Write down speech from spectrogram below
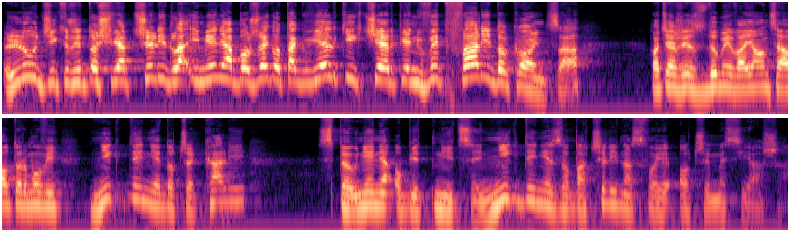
ludzi, którzy doświadczyli dla imienia Bożego tak wielkich cierpień, wytrwali do końca. Chociaż jest zdumiewający, autor mówi, nigdy nie doczekali spełnienia obietnicy, nigdy nie zobaczyli na swoje oczy Mesjasza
